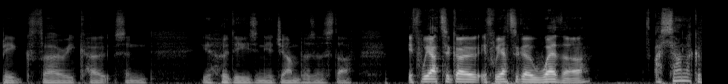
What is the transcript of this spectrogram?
big furry coats and your hoodies and your jumpers and stuff. If we had to go, if we had to go weather, I sound like a,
